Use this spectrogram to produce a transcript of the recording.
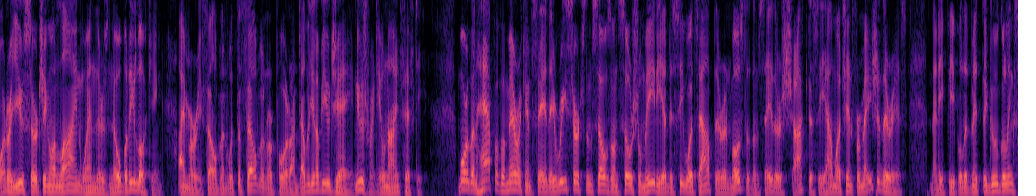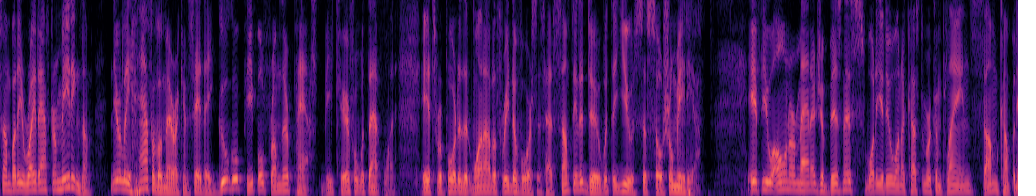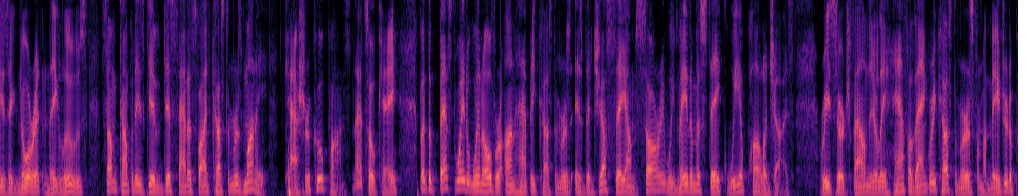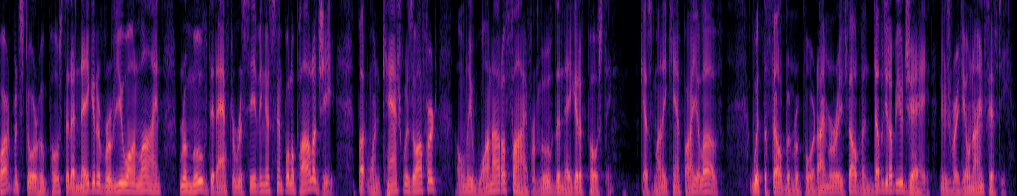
What are you searching online when there's nobody looking? I'm Murray Feldman with the Feldman Report on WWJ News Radio 950. More than half of Americans say they research themselves on social media to see what's out there, and most of them say they're shocked to see how much information there is. Many people admit to Googling somebody right after meeting them. Nearly half of Americans say they Google people from their past. Be careful with that one. It's reported that one out of three divorces has something to do with the use of social media. If you own or manage a business, what do you do when a customer complains? Some companies ignore it and they lose. Some companies give dissatisfied customers money, cash or coupons. That's okay. But the best way to win over unhappy customers is to just say, I'm sorry, we made a mistake, we apologize. Research found nearly half of angry customers from a major department store who posted a negative review online removed it after receiving a simple apology. But when cash was offered, only one out of five removed the negative posting. Guess money can't buy you love. With the Feldman Report, I'm Murray Feldman, WWJ News Radio 950.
